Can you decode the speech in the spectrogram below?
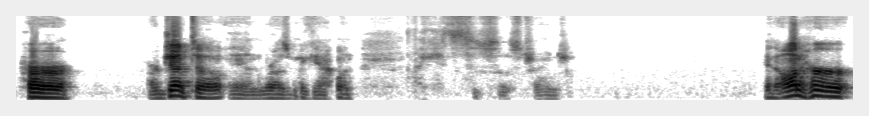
Her, Argento, and Rose McGowan. It's so strange. And on her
